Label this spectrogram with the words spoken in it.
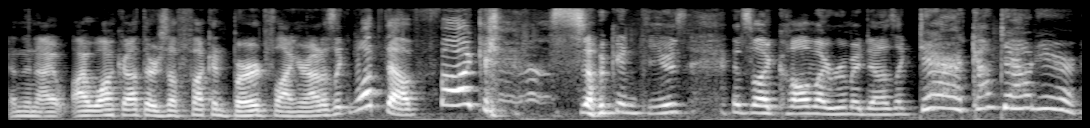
And then I, I walk out, there's a fucking bird flying around. I was like, what the fuck? so confused. And so I call my roommate down. I was like, Derek, come down here.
